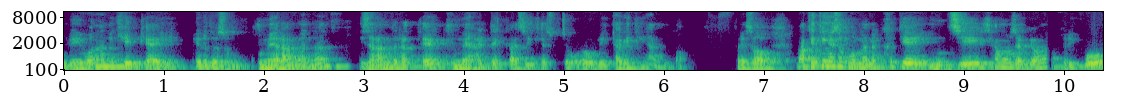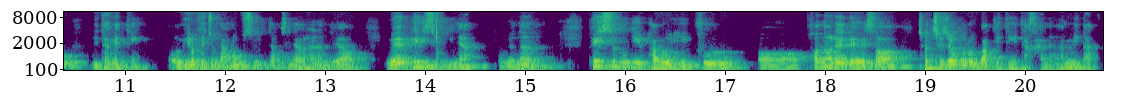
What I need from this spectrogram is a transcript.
우리 원하는 KPI, 예를 들어서 구매라면은 이 사람들한테 구매할 때까지 계속적으로 리타게팅 하는 거. 그래서 마케팅에서 보면은 크게 인지, 상호작용, 그리고 리타게팅 어, 이렇게 좀 나눠볼 수 있다고 생각을 하는데요. 왜 페이스북이냐 보면은 페이스북이 바로 이 풀, 어, 퍼널에 대해서 전체적으로 마케팅이 다 가능합니다.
